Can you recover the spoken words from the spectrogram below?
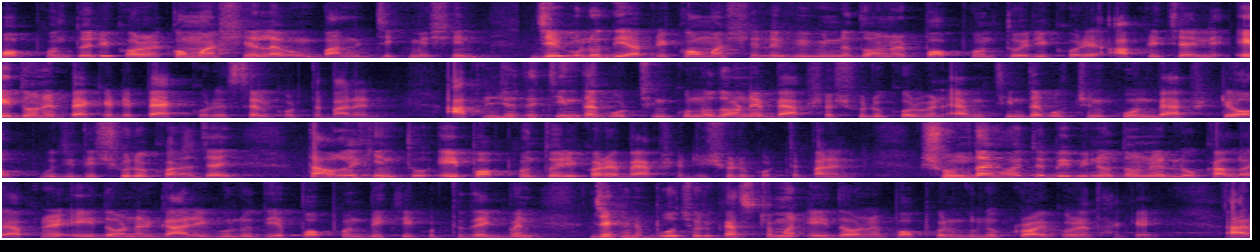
পপকর্ন তৈরি করার কমার্শিয়াল এবং বাণিজ্যিক মেশিন। যেগুলো দিয়ে আপনি কমার্শিয়ালি বিভিন্ন ধরনের পপকর্ন তৈরি করে আপনি চাইলে এই ধরনের প্যাকেটে প্যাক করে সেল করতে পারেন। আপনি যদি চিন্তা করছেন কোনো ধরনের ব্যবসা শুরু করবেন এবং চিন্তা করছেন কোন ব্যবসাটি অল্প পুঁজিতে শুরু করা যায়, তাহলে কিন্তু এই পপকর্ন তৈরি করার ব্যবসাটি শুরু করতে পারেন। সন্ধ্যায় হয়তো বিভিন্ন ধরনের লোকালয় আপনারা এই ধরনের গাড়িগুলো দিয়ে পপকর্ন বিক্রি করতে দেখবেন, যেখানে প্রচুর কাস্টমার এই ধরনের পপকর্নগুলো ক্রয় করে থাকে। আর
